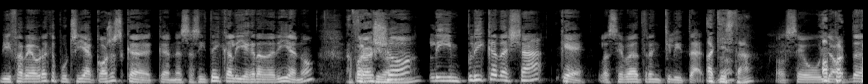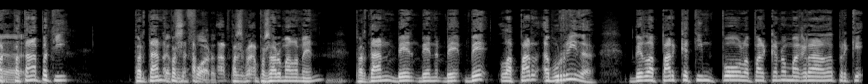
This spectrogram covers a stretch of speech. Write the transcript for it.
i li fa veure que potser hi ha coses que, que necessita i que li agradaria, no? Però això li implica deixar, què? La seva tranquil·litat. Aquí no? està. El seu El, lloc per, de... per, per tant, a patir. Per tant, de a, pas, a, a, a, passar-ho malament. Per tant, ve, ve, ve, ve la part avorrida, ve la part que tinc por, la part que no m'agrada, perquè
